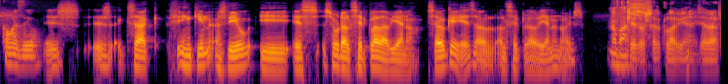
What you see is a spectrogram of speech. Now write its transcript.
Com es diu? És, és exact, Thinking es diu i és sobre el cercle de Viena. Sabeu què és el, el cercle de Viena, nois? No pas. què és el cercle de Viena, Gerard?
